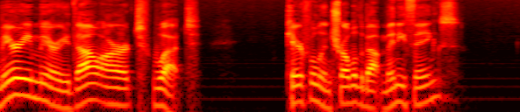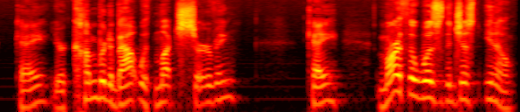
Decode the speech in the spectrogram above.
Mary, Mary, thou art what? Careful and troubled about many things. Okay? You're cumbered about with much serving. Okay? Martha was the just, you know,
